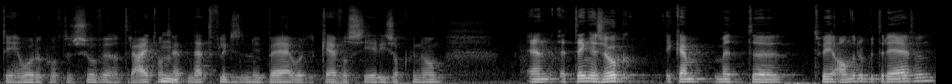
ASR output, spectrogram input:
tegenwoordig wordt er zoveel gedraaid, want je hebt Netflix er nu bij, er worden keiveel series opgenomen. En het ding is ook, ik heb met eh, twee andere bedrijven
